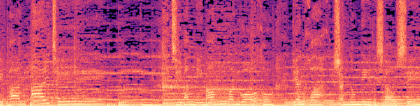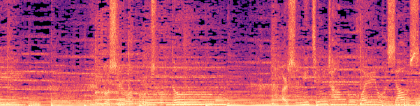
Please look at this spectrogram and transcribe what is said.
期盼爱情，期盼你忙完过后，电话会闪动你的消息。不是我不主动，而是你经常不回我消息。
